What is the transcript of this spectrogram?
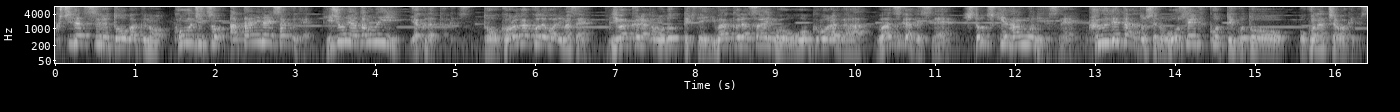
口出しする倒幕の口実を与えない策で非常に頭のいい役だったわけです。ところがここで終わりません。岩倉が戻ってきて岩倉西郷大久保らがわずかですね一月半後にですねクーデターとしての王政復興っていうことを行っちゃうわけです。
